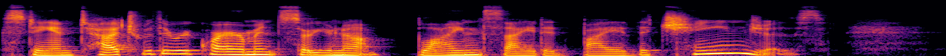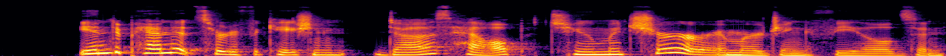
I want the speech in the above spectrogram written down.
stay in touch with the requirements so you're not blindsided by the changes. Independent certification does help to mature emerging fields and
